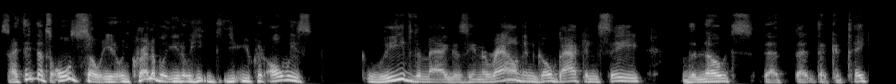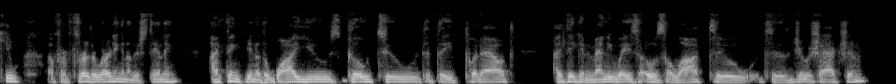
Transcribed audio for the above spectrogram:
So I think that's also you know incredible. You know, he you could always leave the magazine around and go back and see the notes that that that could take you uh, for further learning and understanding. I think you know the YU's go to that they put out. I think in many ways owes a lot to to Jewish Action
